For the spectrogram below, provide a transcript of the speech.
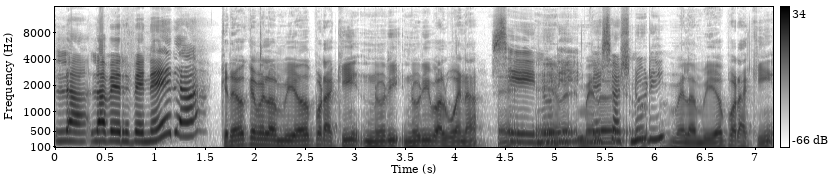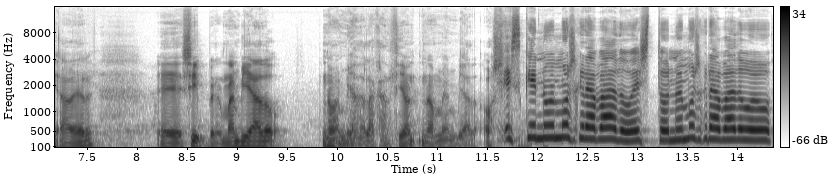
la, la verbenera. Creo que me lo envió por aquí Nuri, Nuri Balbuena. ¿eh? Sí, Nuri. lo- Besos, Nuri. Me lo envió por aquí, a ver. Eh, sí, pero me ha enviado. No me ha enviado la canción, no me ha enviado. Es que no hemos grabado esto, no hemos grabado...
